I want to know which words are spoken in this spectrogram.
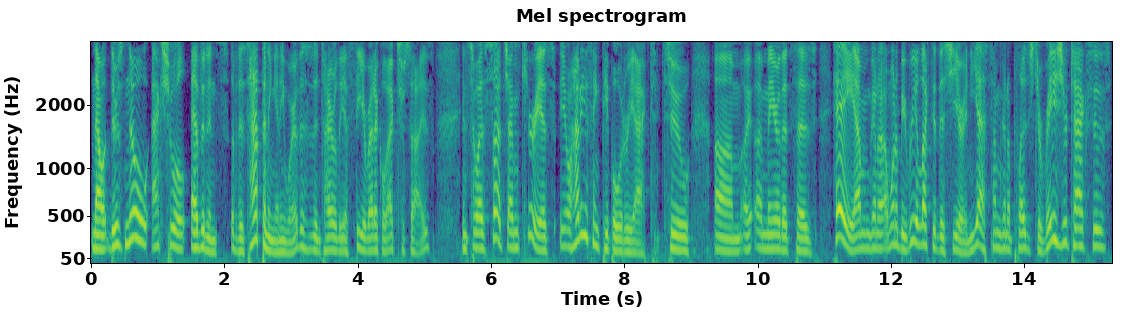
now, there's no actual evidence of this happening anywhere. This is entirely a theoretical exercise, and so as such, I'm curious. You know, how do you think people would react to um, a, a, mayor that says, "Hey, I'm gonna, I want to be reelected this year, and yes, I'm gonna pledge to raise your taxes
